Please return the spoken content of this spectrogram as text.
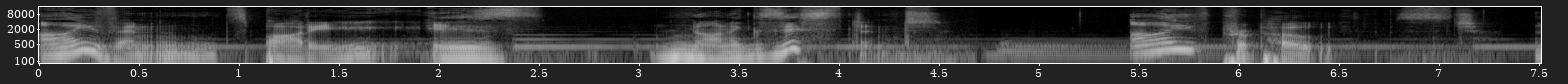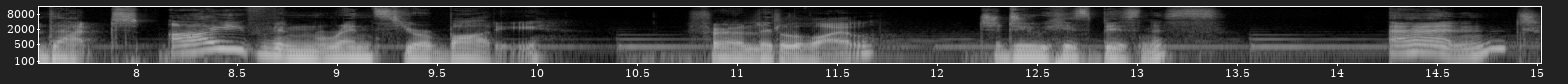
Ivan's body is non-existent. I've proposed that Ivan rents your body for a little while to do his business. And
